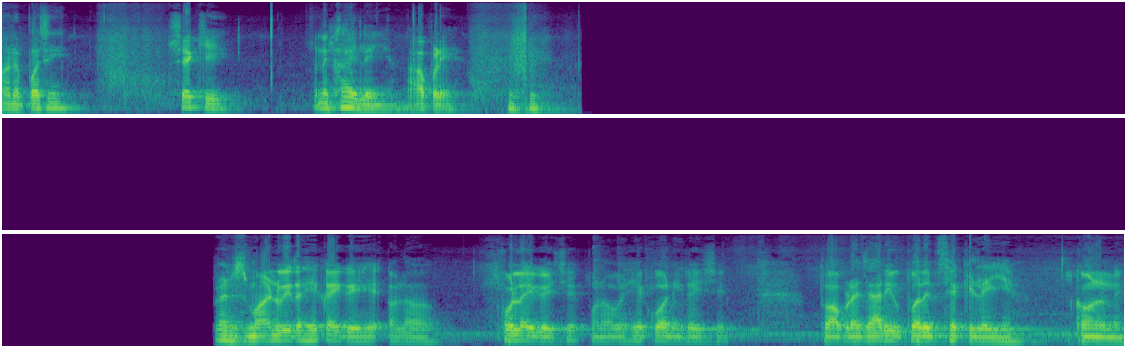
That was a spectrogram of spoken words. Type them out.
અને પછી શેકી અને ખાઈ લઈએ આપણે. ફ્રેન્ડ્સ માંડવી તો હેકાઈ ગઈ ઓલા ફોલાઈ ગઈ છે, પણ હવે હેકવાની રહી છે. તો આપણે જારી ઉપર જ શેકી લઈએ. કોણને?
